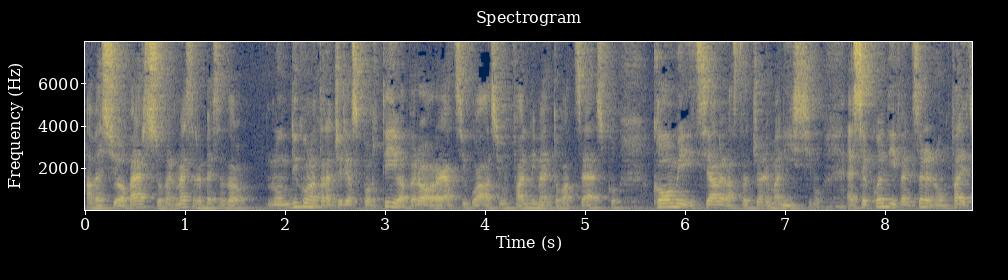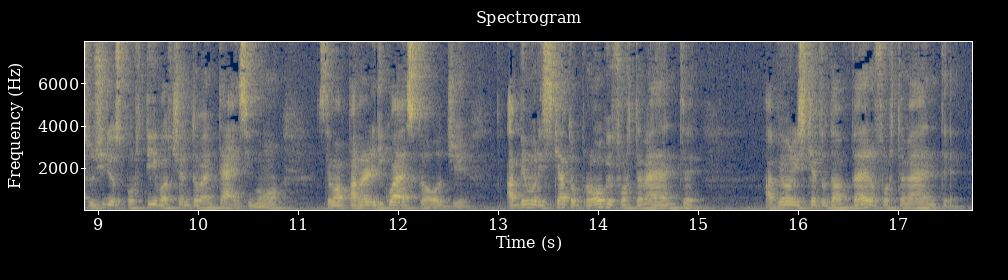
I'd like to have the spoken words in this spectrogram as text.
avessimo perso, per me sarebbe stato, non dico una tragedia sportiva, però ragazzi, quasi un fallimento pazzesco. Come iniziare la stagione malissimo. E se quel difensore non fa il suicidio sportivo al 120esimo, stiamo a parlare di questo oggi. Abbiamo rischiato proprio fortemente. Abbiamo rischiato davvero fortemente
